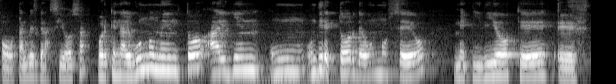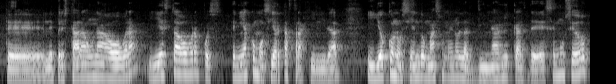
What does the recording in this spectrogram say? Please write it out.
o tal vez graciosa, porque en algún momento alguien, un, un director de un museo, me pidió que este, le prestara una obra y esta obra pues tenía como cierta fragilidad y yo conociendo más o menos las dinámicas de ese museo,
